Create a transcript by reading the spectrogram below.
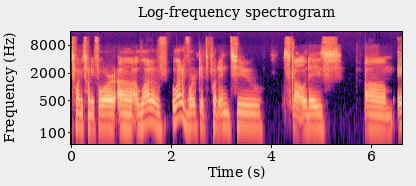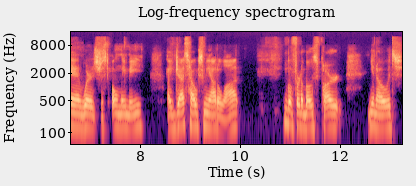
2024. Uh, a lot of a lot of work gets put into Skalidays, um, and where it's just only me. Like Jess helps me out a lot, but for the most part, you know, it's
